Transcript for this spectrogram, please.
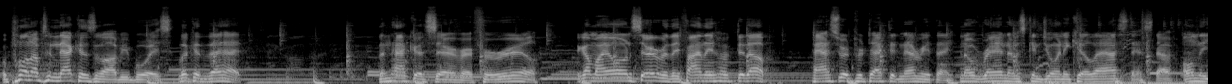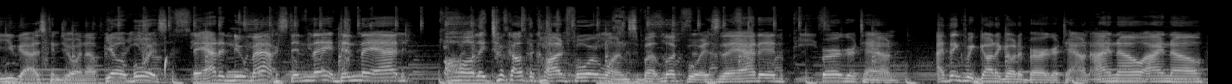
We're pulling up to Necca's lobby, boys. Look at that. The Necca server, for real. I got my own server, they finally hooked it up. Password protected and everything. No randoms can join and kill last and stuff. Only you guys can join up. Yo, boys, they added new maps, didn't they? Didn't they add? Oh, they took out the COD 4 ones. But look, boys, they added Burger Town. I think we gotta go to Burger Town. I know, I know.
